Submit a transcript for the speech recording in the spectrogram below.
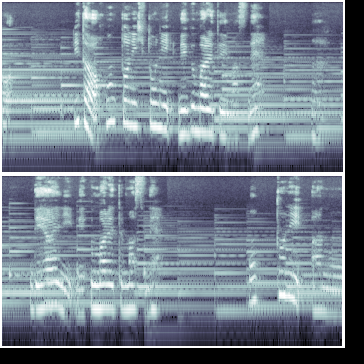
は、リタは本当に人に恵まれていますね。うん。出会いに恵まれてますね。本当に、あの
